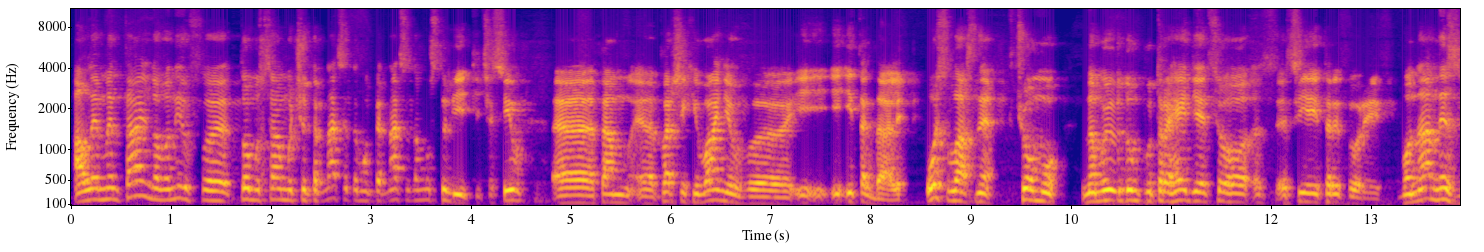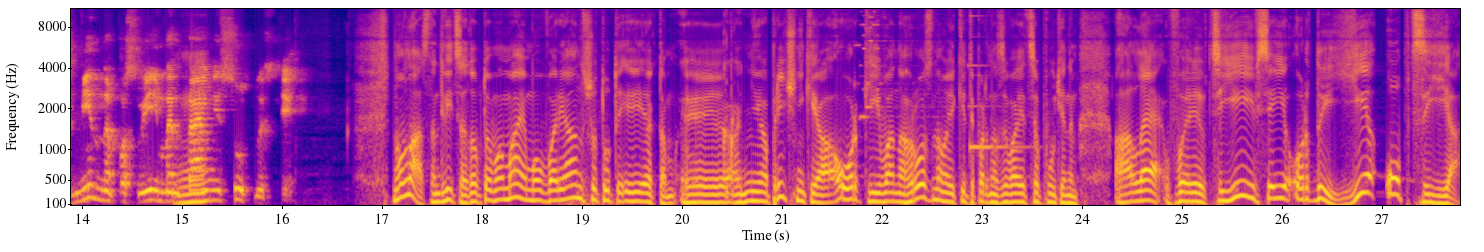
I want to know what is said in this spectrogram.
Але ментально вони в е, тому самому 14-15 столітті, часів е, там е, перших Іванів е, і, і, і так далі. Ось власне в чому, на мою думку, трагедія цього цієї території. Вона незмінна по своїй ментальній сутності. Ну, власне, дивіться, тобто ми маємо варіант, що тут е, як там е, не опрічники, а орки Івана Грозного, які тепер називаються Путіним. Але в цієї всієї орди є опція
